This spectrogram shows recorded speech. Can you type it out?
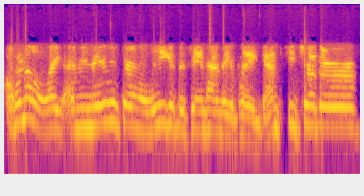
I don't know. Like I mean, maybe if they're in the league at the same time, they can play against each other.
